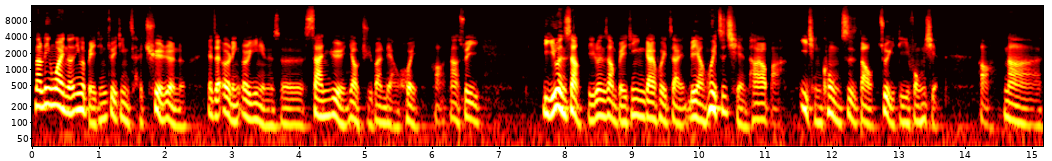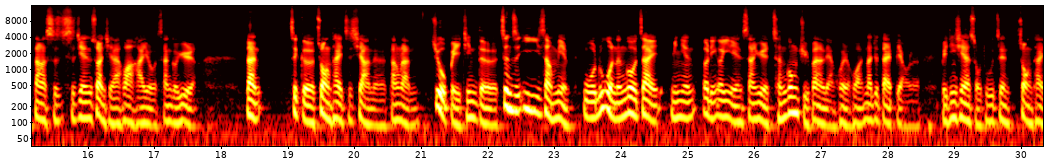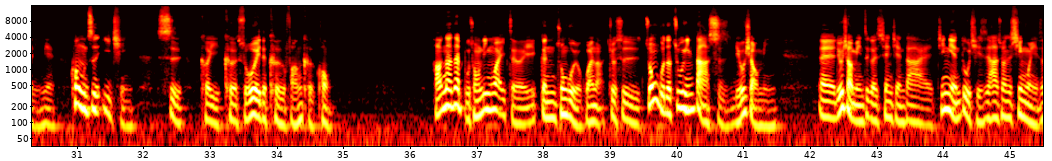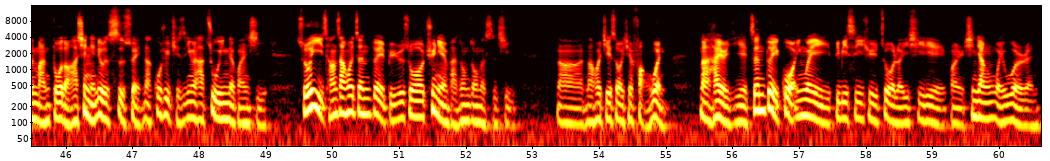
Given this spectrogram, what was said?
那另外呢，因为北京最近才确认了要在二零二一年的时候三月要举办两会啊，那所以理论上理论上北京应该会在两会之前，他要把疫情控制到最低风险，好，那当然时时间算起来的话还有三个月了，但这个状态之下呢，当然就北京的政治意义上面，我如果能够在明年二零二一年三月成功举办了两会的话，那就代表了北京现在首都这状态里面控制疫情是可以可所谓的可防可控。好，那再补充另外一则跟中国有关了，就是中国的驻英大使刘晓明。呃，刘晓明这个先前大概今年度其实他算是新闻也是蛮多的，他现年六十四岁。那过去其实因为他驻英的关系，所以常常会针对，比如说去年反送中的时期，那那会接受一些访问。那还有也针对过，因为 BBC 去做了一系列关于新疆维吾尔人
